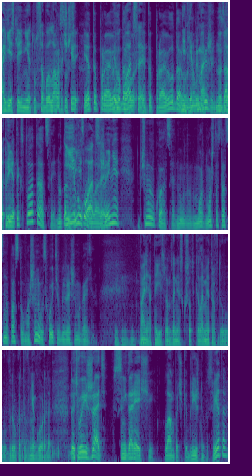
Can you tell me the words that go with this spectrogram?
а если нету с собой Ну, лампочки? послушайте, это правило, Эвакуация? доро- это правило дорожного я понимаю, движения. но то- Запрет эксплуатации. Но там И же есть эвакуация. приложение. Ну, Почему эвакуация? Ну, может, может остаться на посту. Машина, вы сходите в ближайший магазин. Понятно, если он за несколько сот километров, то вдруг это вне города. То есть выезжать с негорящей лампочкой ближнего света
